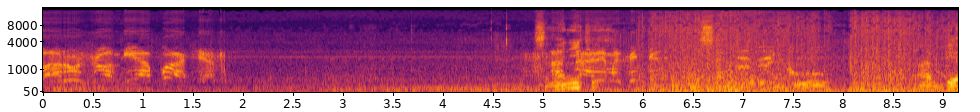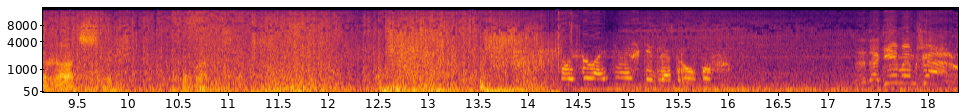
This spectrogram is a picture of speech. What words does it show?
Вооружен и опасен! Интеллект! они сами. Операция. Высылайте мешки для трупов. Зададим им жару!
